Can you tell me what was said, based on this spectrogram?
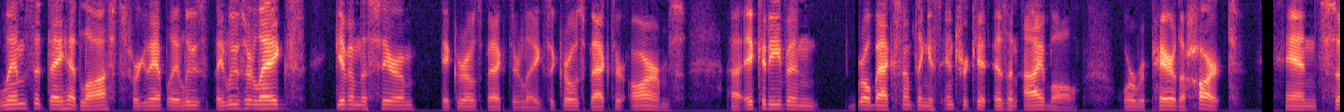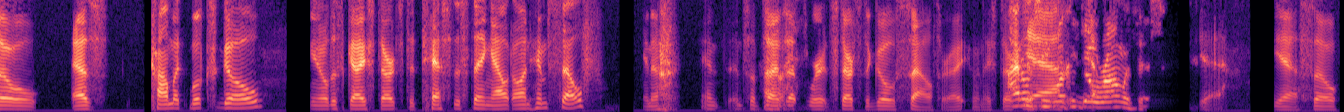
limbs that they had lost. For example they lose they lose their legs give them the serum it grows back their legs it grows back their arms. Uh, it could even grow back something as intricate as an eyeball or repair the heart and so as comic books go you know this guy starts to test this thing out on himself you know and, and sometimes Uh-huh. that's where it starts to go south right? When they start I don't see what could go wrong with this. yeah. Yeah so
